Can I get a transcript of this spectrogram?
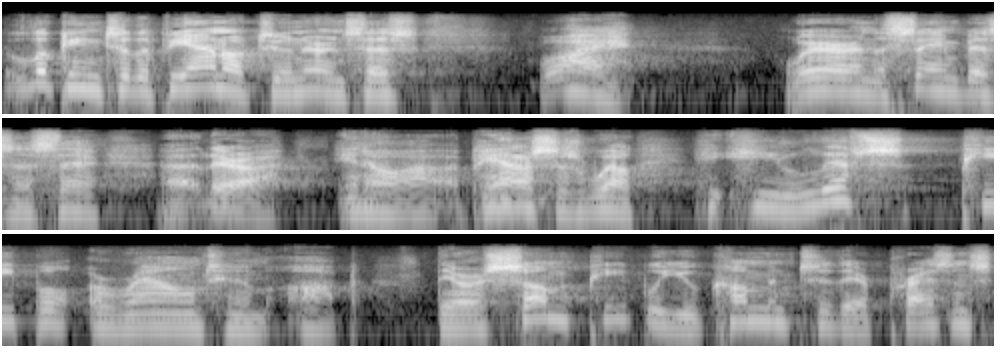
looking to the piano tuner and says, Boy, we're in the same business. They're, uh, they're a, you know, a pianist as well. He, he lifts people around him up. There are some people you come into their presence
